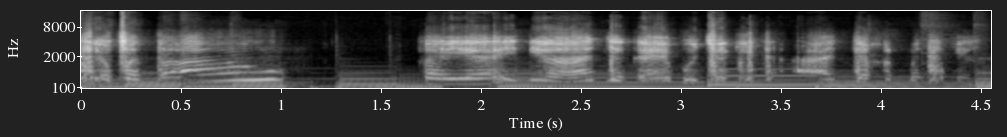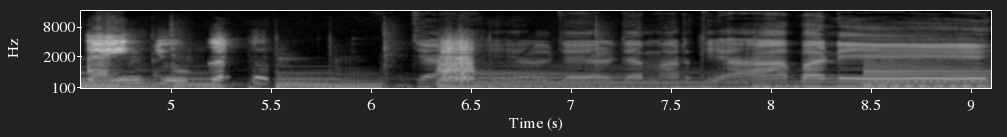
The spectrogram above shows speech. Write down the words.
Siapa tahu. Kayak ini aja kayak bocah kita aja kan banyak yang jahil juga tuh. Jahil jahil dalam arti apa nih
